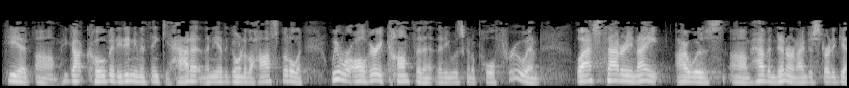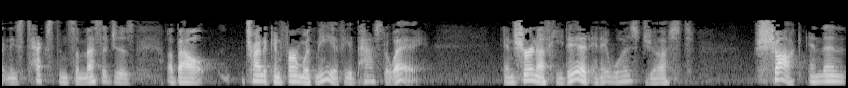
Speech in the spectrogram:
he had um, he got COVID. He didn't even think he had it, and then he had to go into the hospital. And we were all very confident that he was going to pull through. And last Saturday night, I was um, having dinner and I just started getting these texts and some messages about trying to confirm with me if he had passed away. And sure enough, he did, and it was just shock. And then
